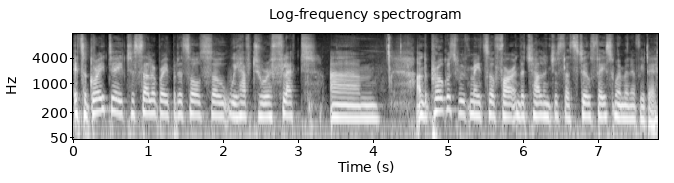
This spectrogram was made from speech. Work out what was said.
it's a great day to celebrate, but it's also we have to reflect um, on the progress we've made so far and the challenges that still face women every day.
